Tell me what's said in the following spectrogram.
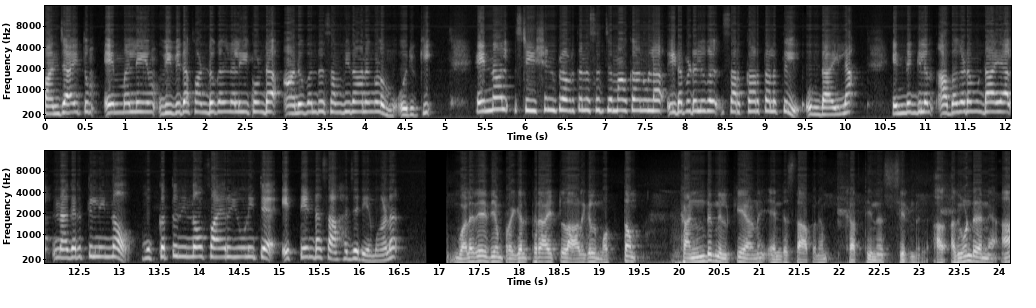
പഞ്ചായത്തും എം എൽ എയും വിവിധ ഫണ്ടുകൾ നൽകിക്കൊണ്ട് അനുബന്ധ സംവിധാനങ്ങളും ഒരുക്കി. എന്നാൽ സ്റ്റേഷൻ പ്രവർത്തന സജ്ജമാക്കാനുള്ള ഇടപെടലുകൾ സർക്കാർ തലത്തിൽ ഉണ്ടായില്ല. എന്തെങ്കിലും അപകടമുണ്ടായാൽ നഗരത്തിൽ നിന്നോ മുക്കത്തു നിന്നോ ഫയർ യൂണിറ്റ് എത്തേണ്ട സാഹചര്യമാണ്. വളരെയധികം പ്രഗത്ഭരായിട്ടുള്ള ആളുകൾ മൊത്തം കണ്ടു നിൽക്കുകയാണ് എന്റെ സ്ഥാപനം കത്തി നശിച്ചിരുന്നത് അതുകൊണ്ട് തന്നെ ആ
